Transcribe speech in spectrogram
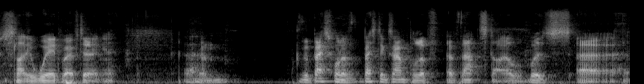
slightly weird way of doing it. Um, the best one of best example of, of that style was uh,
